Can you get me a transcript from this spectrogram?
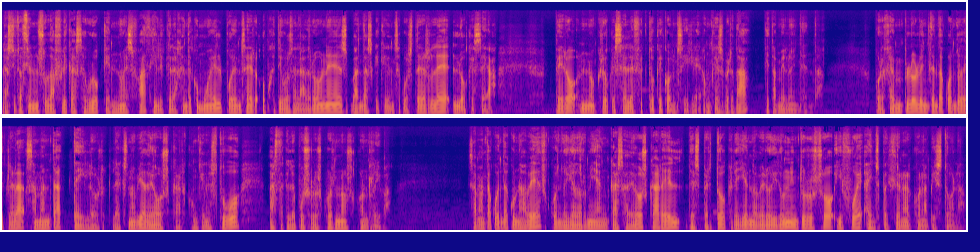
La situación en Sudáfrica seguro que no es fácil y que la gente como él pueden ser objetivos de ladrones, bandas que quieren secuestrarle, lo que sea. Pero no creo que sea el efecto que consigue, aunque es verdad que también lo intenta. Por ejemplo, lo intenta cuando declara Samantha Taylor, la exnovia de Oscar, con quien estuvo hasta que le puso los cuernos con Riva. Samantha cuenta que una vez, cuando ella dormía en casa de Oscar, él despertó creyendo haber oído un intruso y fue a inspeccionar con la pistola.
